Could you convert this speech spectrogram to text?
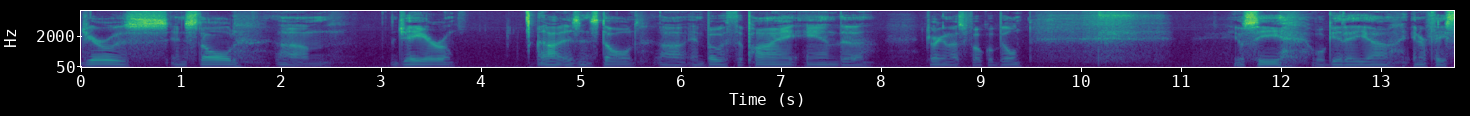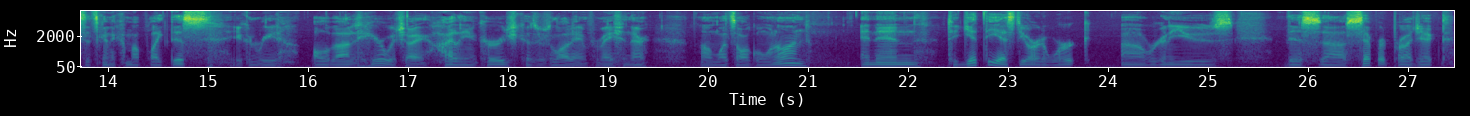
JAERO is installed um, JAero is installed in both the Pi and the Dragon OS focal build you'll see we'll get a uh, interface that's going to come up like this. You can read all about it here, which I highly encourage because there's a lot of information there on what's all going on. And then to get the SDR to work, uh, we're going to use this uh, separate project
